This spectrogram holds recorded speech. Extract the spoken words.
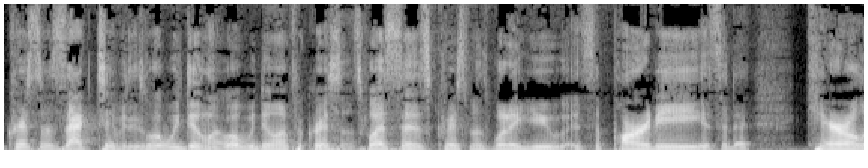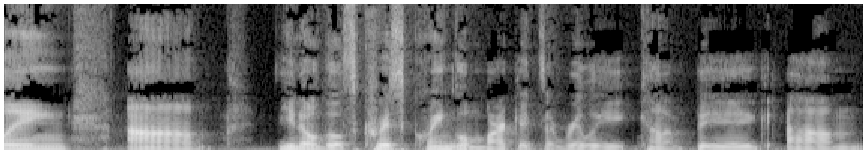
Christmas activities. What are we doing? What are we doing for Christmas? What says Christmas? What are you? It's a party. Is it a caroling? Um, you know, those Chris Kringle markets are really kind of big. Um,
